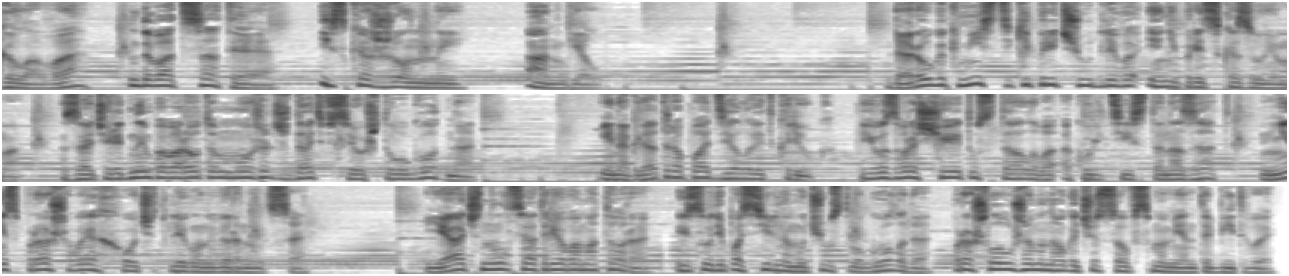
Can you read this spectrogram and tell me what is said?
Глава 20. Искаженный ангел. Дорога к мистике причудлива и непредсказуема. За очередным поворотом может ждать все, что угодно. Иногда тропа делает крюк и возвращает усталого оккультиста назад, не спрашивая, хочет ли он вернуться. Я очнулся от рева мотора, и, судя по сильному чувству голода, прошло уже много часов с момента битвы.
